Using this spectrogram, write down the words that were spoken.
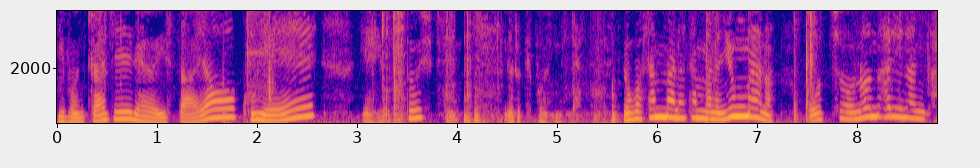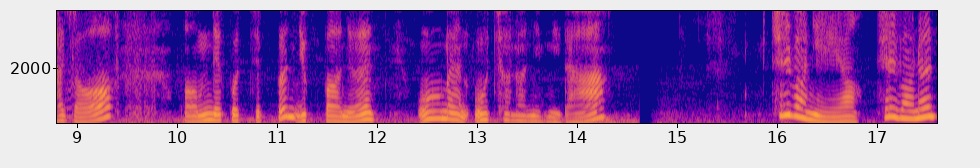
리본까지 되어 있어요. 9에 예, 이것도 10cm 이렇게 보입니다. 요거 3만원, 3만원, 6만원, 5천원 할인한 가격 어, 읍내꽃집은 6번은 5만 5천원입니다. 7번이에요. 7번은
